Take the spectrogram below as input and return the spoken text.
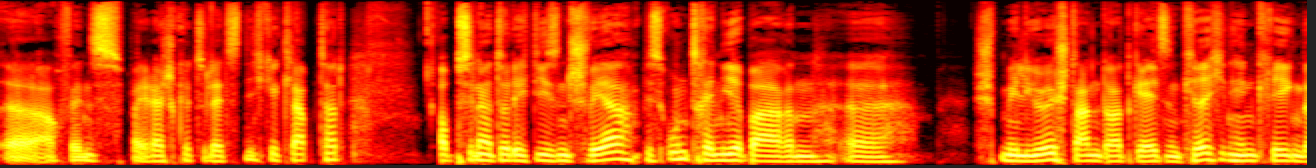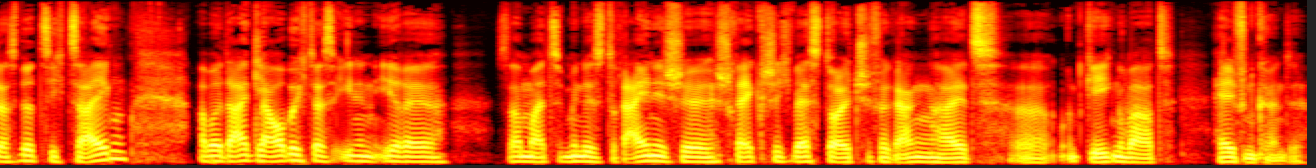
äh, auch wenn es bei Reschke zuletzt nicht geklappt hat. Ob sie natürlich diesen schwer bis untrainierbaren äh, Milieustandort Gelsenkirchen hinkriegen, das wird sich zeigen. Aber da glaube ich, dass ihnen ihre, sagen wir mal, zumindest rheinische, schrägstrich westdeutsche Vergangenheit äh, und Gegenwart helfen könnte.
